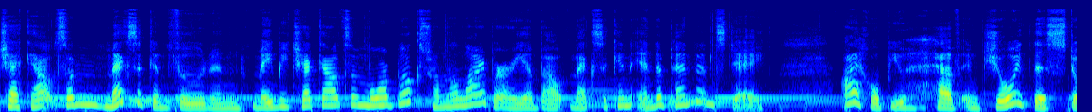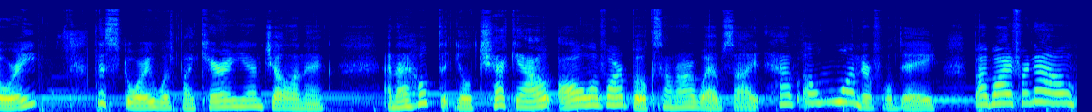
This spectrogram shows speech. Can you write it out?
check out some Mexican food and maybe check out some more books from the library about Mexican Independence Day. I hope you have enjoyed this story. This story was by KeriAnne Jelinek, and I hope that you'll check out all of our books on our website. Have a wonderful day. Bye bye for now.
